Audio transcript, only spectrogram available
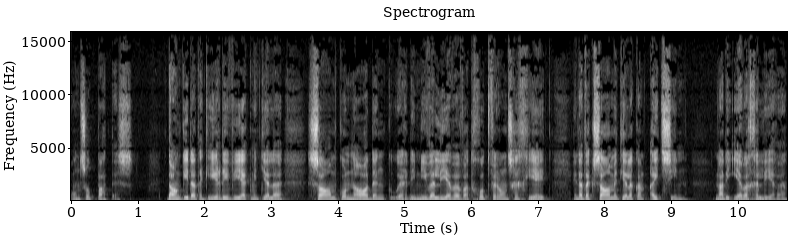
ons op pad is. Dankie dat ek hierdie week met julle saam kon nadink oor die nuwe lewe wat God vir ons gegee het en dat ek saam met julle kan uitsien na die ewige lewe.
